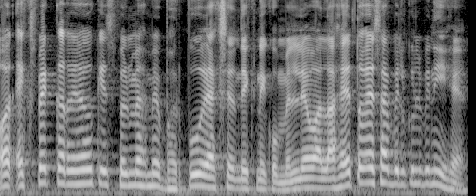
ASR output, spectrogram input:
और एक्सपेक्ट कर रहे हो कि इस फ़िल्म में हमें भरपूर एक्शन देखने को मिलने वाला है तो ऐसा बिल्कुल भी नहीं है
